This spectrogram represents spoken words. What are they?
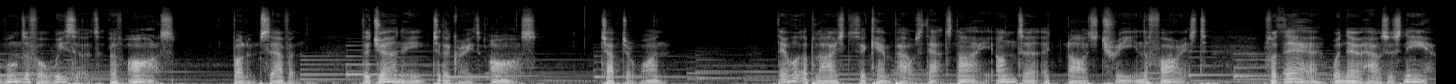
Wonderful Wizard of Oz, Volume 7 The Journey to the Great Oz, Chapter 1. They were obliged to camp out that night under a large tree in the forest, for there were no houses near.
